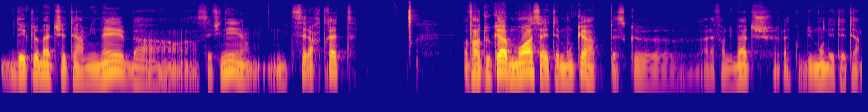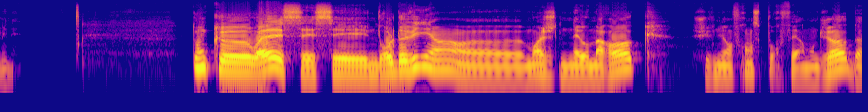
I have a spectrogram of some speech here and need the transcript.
dès que le match est terminé, ben, c'est fini, hein. c'est la retraite. Enfin, en tout cas, moi, ça a été mon cas, parce que à la fin du match, la Coupe du Monde était terminée. Donc, euh, ouais, c'est une drôle de vie. hein. Euh, moi, je nais au Maroc, je suis venu en France pour faire mon job.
